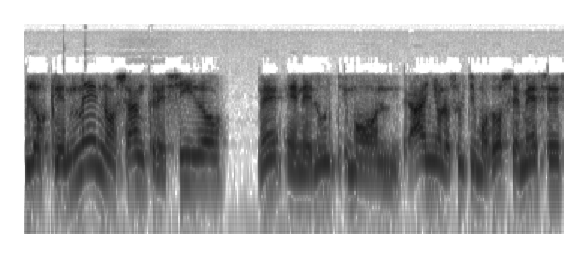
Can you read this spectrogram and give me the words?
los que menos han crecido ¿eh? en el último año, los últimos 12 meses,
